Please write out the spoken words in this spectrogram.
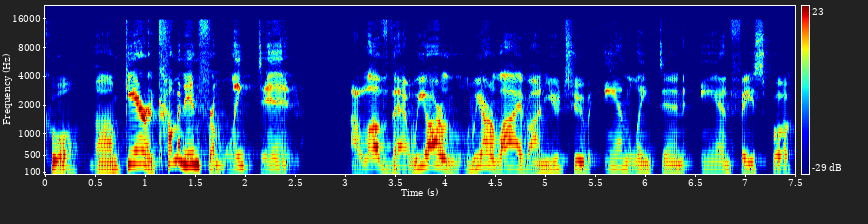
Cool. Um, Garen coming in from LinkedIn. I love that. We are we are live on YouTube and LinkedIn and Facebook.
